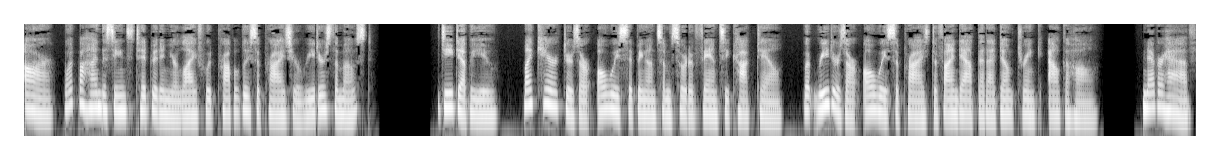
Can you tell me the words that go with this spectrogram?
R. What behind the scenes tidbit in your life would probably surprise your readers the most? DW. My characters are always sipping on some sort of fancy cocktail, but readers are always surprised to find out that I don't drink alcohol. Never have.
